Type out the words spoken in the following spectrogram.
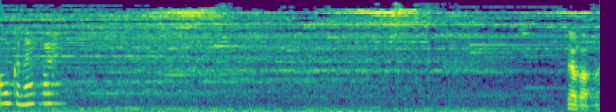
Kamu kenapa? Gak apa-apa.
